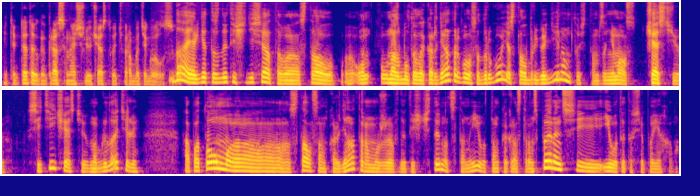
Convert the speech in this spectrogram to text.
И тогда вы как раз и начали участвовать в работе «Голоса». Да, я где-то с 2010-го стал, он, у нас был тогда координатор «Голоса» другой, я стал бригадиром, то есть там занимался частью сети, частью наблюдателей, а потом э, стал сам координатором уже в 2014 и вот там как раз Transparency, и вот это все поехало.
